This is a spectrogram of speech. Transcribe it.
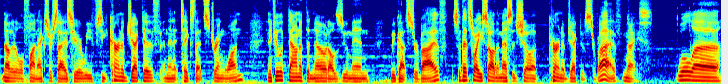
another little fun exercise here. We see current objective, and then it takes that string one. And if you look down at the node, I'll zoom in. We've got survive. So that's why you saw the message show up, current objective survive Nice. we'll uh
